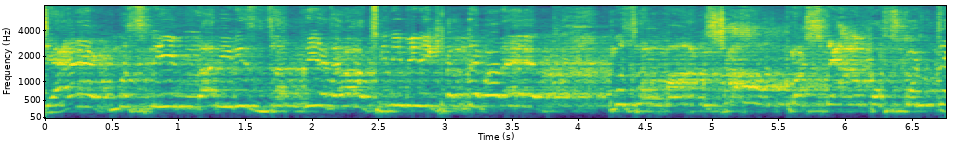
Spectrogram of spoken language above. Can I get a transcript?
যে এক মুসলিম নারীর ইজ্জত নিয়ে যারা ছিনিমিনি খেলতে পারে, মুসলমান সব প্রশ্নে আপোষ করতে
